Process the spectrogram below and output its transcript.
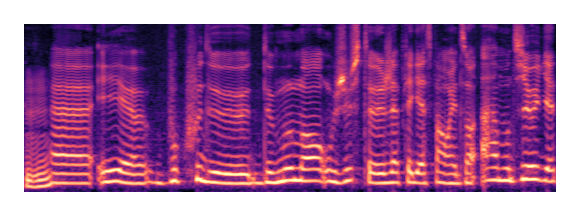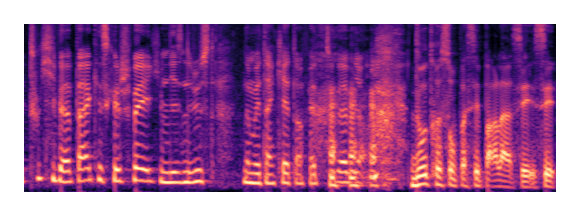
Mhm. Euh, et euh, beaucoup de, de moments où juste euh, j'appelais Gaspard en lui disant Ah mon Dieu, il y a tout qui va pas, qu'est-ce que je fais? Et qui me disent juste Non, mais t'inquiète, en fait, tout va bien. D'autres sont passés par là. C'est- C'est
